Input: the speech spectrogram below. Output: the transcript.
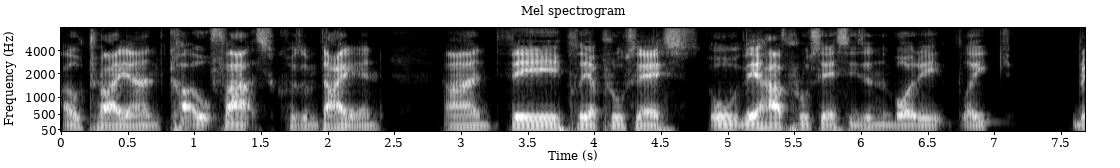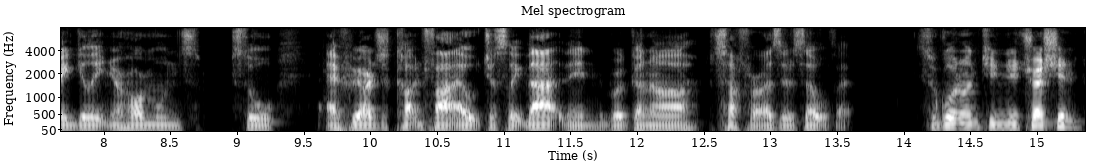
I'll try and cut out fats because I'm dieting, and they play a process. Oh, they have processes in the body like regulating your hormones. So if we are just cutting fat out just like that, then we're gonna suffer as a result of it. So going on to nutrition,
